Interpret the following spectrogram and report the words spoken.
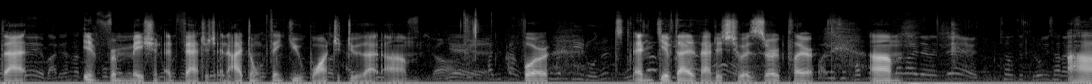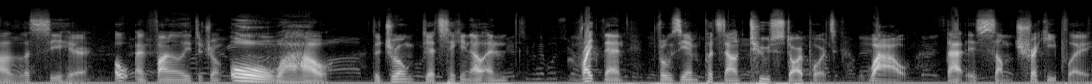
that information advantage, and I don't think you want to do that um, for and give that advantage to a Zerg player. Um, uh, let's see here. Oh, and finally the drone. Oh wow, the drone gets taken out, and right then Frozean puts down two starports. Wow, that is some tricky play.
